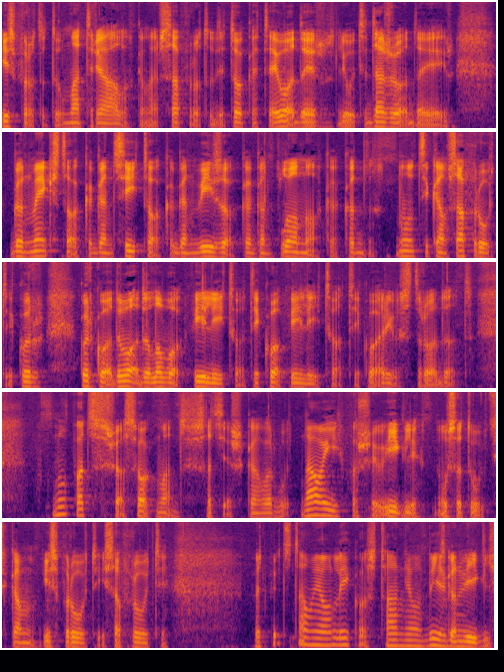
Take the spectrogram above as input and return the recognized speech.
izpratu to materiālu, kamēr saprotu, ja to, ka te joda ir ļoti dažāda. Ir gan mīkstāka, gan cītāka, gan vīzāka, gan plānāka. Kad nu, cikām saproti, kur, kur ko dodu, labāk pīlītot, ko pīlītot, ko arī uzstrādāt. Nu, pats šā sākumā sacīšu, ka varbūt nav īpaši viegli uzsatūt, kam izprūti, saproti. Bet pēc tam jau līkos tā jau diezgan viegli.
